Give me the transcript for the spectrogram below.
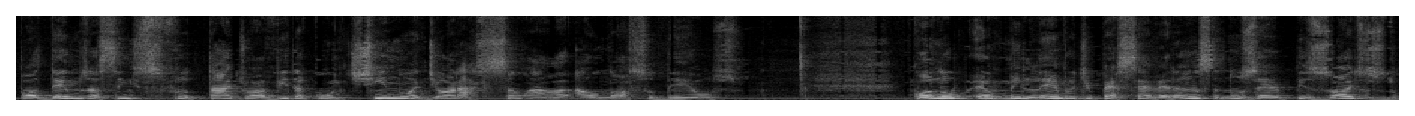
podemos assim desfrutar de uma vida contínua de oração ao nosso Deus. Quando eu me lembro de perseverança nos episódios do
